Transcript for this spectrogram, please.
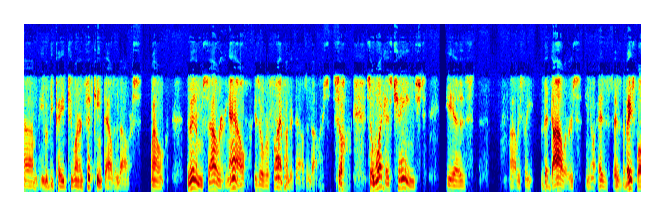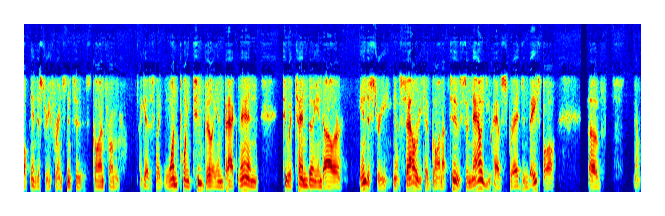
um, he would be paid two hundred fifteen thousand dollars. Well, the minimum salary now is over five hundred thousand dollars. So, so what has changed is obviously the dollars. You know, as as the baseball industry, for instance, has gone from I guess like 1.2 billion back then to a 10 billion dollar industry. You know, salaries have gone up too. So now you have spreads in baseball of you know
